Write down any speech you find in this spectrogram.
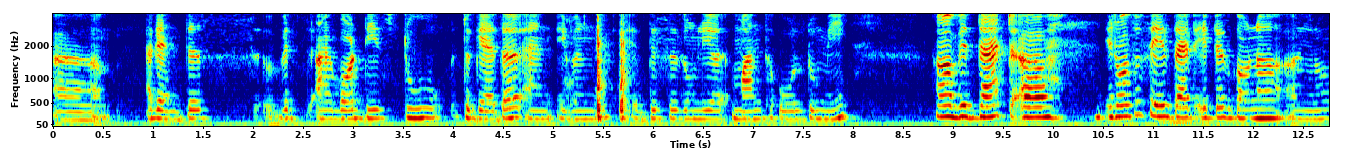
Um, again this with i bought these two together and even this is only a month old to me. Uh, with that uh, it also says that it is gonna you know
